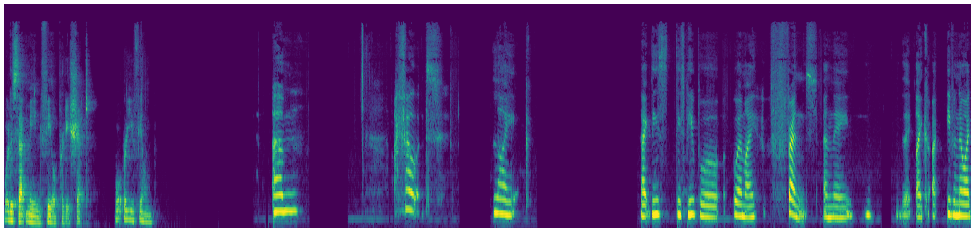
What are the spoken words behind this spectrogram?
What does that mean, feel pretty shit? What were you feeling? Um, I felt like like these these people were my friends and they, they like I, even though i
